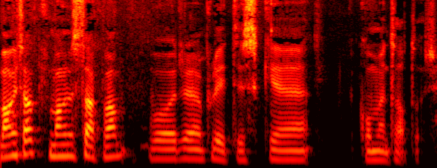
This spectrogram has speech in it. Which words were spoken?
Mange takk, Magnus Takvam, vår politiske kommentator.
